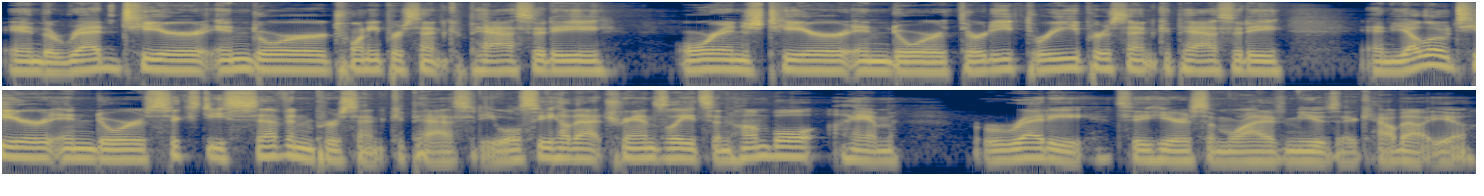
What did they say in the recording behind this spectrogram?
In the red tier, indoor 20% capacity. Orange tier, indoor 33% capacity. And yellow tier, indoor 67% capacity. We'll see how that translates in Humboldt. I am ready to hear some live music. How about you?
